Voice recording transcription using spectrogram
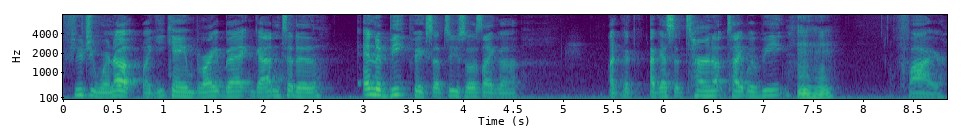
Future went up. Like he came right back, got into the, and the beat picks up too. So it's like a, like a, I guess a turn up type of beat. Mm-hmm. Fire.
